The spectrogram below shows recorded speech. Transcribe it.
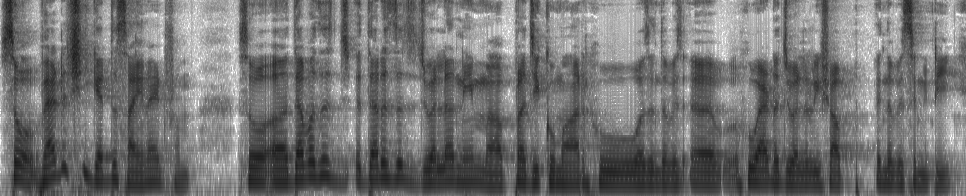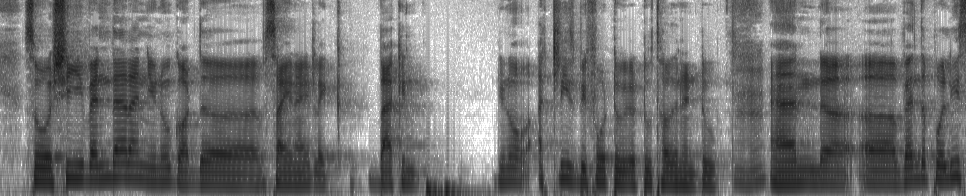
So where did she get the cyanide from so uh, there was this there is this jeweler named uh, Praji Kumar who was in the uh, who had a jewelry shop in the vicinity. So she went there and you know got the cyanide like back in you know at least before two, 2002 and uh, uh, when the police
